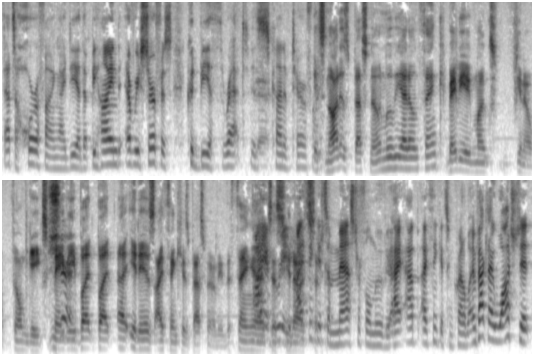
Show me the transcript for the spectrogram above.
that's a horrifying idea. That behind every surface could be a threat is yeah. kind of terrifying. It's not his best known movie, I don't think. Maybe amongst you know film geeks, maybe, sure. but but uh, it is, I think, his best movie. The thing, I agree. Just, you know, I think it's a masterful movie. I I think it's incredible. In fact, I watched it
